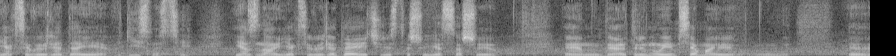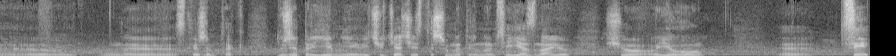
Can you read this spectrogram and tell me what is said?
Як це виглядає в дійсності? Я знаю, як це виглядає через те, що я з Сашею ем, тренуємося, маю, скажімо так, дуже приємні відчуття через те, що ми тренуємося. Я знаю, що його ци,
